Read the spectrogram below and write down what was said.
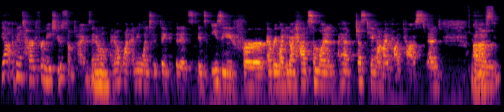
Yeah i mean it's hard for me too sometimes i don't mm-hmm. i don't want anyone to think that it's it's easy for everyone you know i had someone i had jess king on my podcast and yes. um,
